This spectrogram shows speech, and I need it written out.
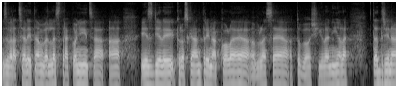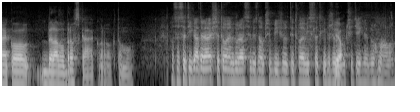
zvraceli tam vedle Strakonic a, a jezdili cross country na kole a v lese a to bylo šílený, ale ta dřina jako byla obrovská jako no, k tomu. A co se týká teda ještě toho Endura, jestli bys nám přiblížil ty tvoje výsledky, protože Jo. určitě jich nebylo málo.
